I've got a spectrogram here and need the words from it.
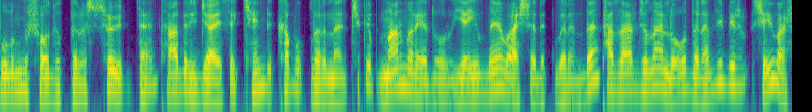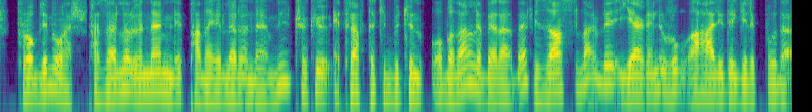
bulunmuş oldukları Söğüt'ten tabiri caizse kendi kabuklarından çıkıp Marmara'ya doğru yayılmaya başladıklarında pazarcılarla o dönemde bir şey var. Problemi var. Pazarlar önemli, panayırlar önemli. Çünkü etraftaki bütün obalarla beraber Bizanslılar ve yerli Rum ahali de gelip burada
